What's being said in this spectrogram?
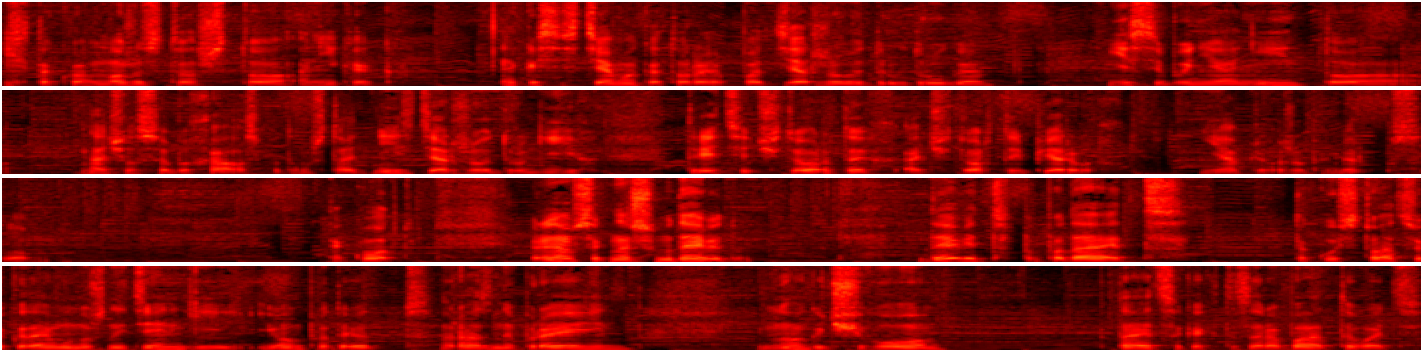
их такое множество, что они как экосистема, которая поддерживает друг друга. Если бы не они, то начался бы хаос, потому что одни сдерживают других, третьи четвертых, а четвертые первых. Я привожу пример условно. Так вот, вернемся к нашему Дэвиду. Дэвид попадает в такую ситуацию, когда ему нужны деньги, и он продает разный брейн, много чего, пытается как-то зарабатывать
